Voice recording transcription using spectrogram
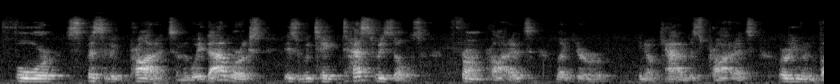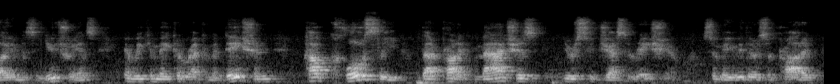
for specific products. And the way that works is we take test results from products like your you know cannabis products or even vitamins and nutrients and we can make a recommendation how closely that product matches your suggested ratio. So maybe there's a product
